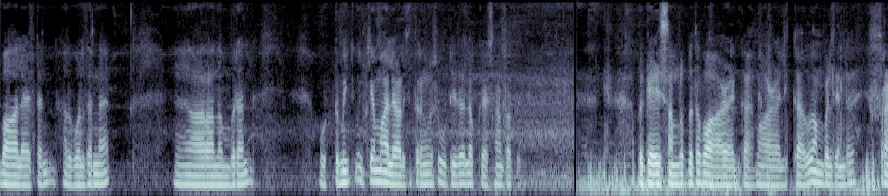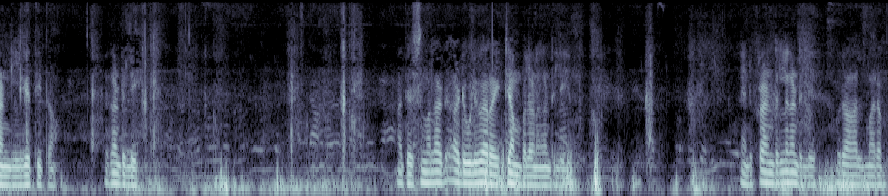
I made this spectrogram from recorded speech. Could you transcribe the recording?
ബാലേട്ടൻ അതുപോലെ തന്നെ ആറാം തമ്പുരാൻ ഒട്ടുമിക്ക മിക്ക മലയാള ചിത്രങ്ങൾ ഷൂട്ട് ചെയ്ത ലൊക്കേഷനാണ് അത്. അപ്പോൾ ഗൈസ് നമ്മളിപ്പോഴത്തെ വാഴക്ക വാഴലിക്കാവ് അമ്പലത്തിന്റെ ഫ്രണ്ടിലേക്ക് എത്തിയിട്ടാണ് കണ്ടില്ലേ? അത്യാവശ്യം നല്ല അടി- അടിപൊളി വെറൈറ്റി അമ്പലമാണ് കണ്ടില്ലേ? അതിന്റെ ഫ്രണ്ടിൽ കണ്ടില്ലേ? ഒരു ആൽമരം.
